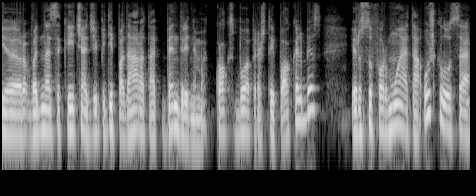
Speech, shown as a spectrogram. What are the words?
Ir vadinasi, kai čia GPT padaro tą apibendrinimą, koks buvo prieš tai pokalbis ir suformuoja tą užklausą,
